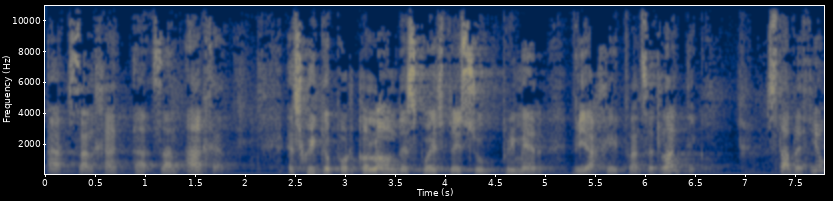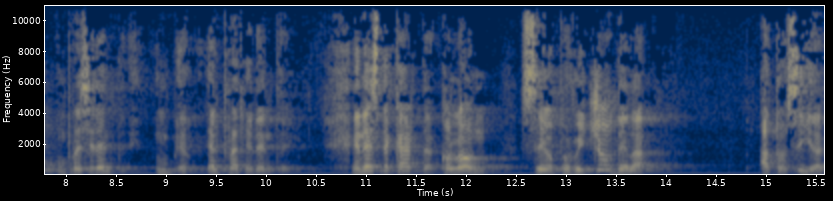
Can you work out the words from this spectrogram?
a San Ángel, escrito por Colón después de su primer viaje transatlántico. Estableció un precedente, el precedente. En esta carta, Colón se aprovechó de la atosía,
